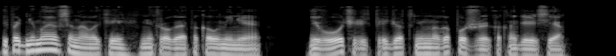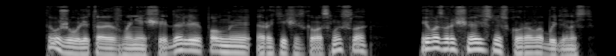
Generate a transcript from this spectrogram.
и поднимаю все навыки, не трогая пока умения. Его очередь придет немного позже, как надеюсь я. Тоже улетаю в манящие дали, полные эротического смысла, и возвращаюсь не скоро в обыденность.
